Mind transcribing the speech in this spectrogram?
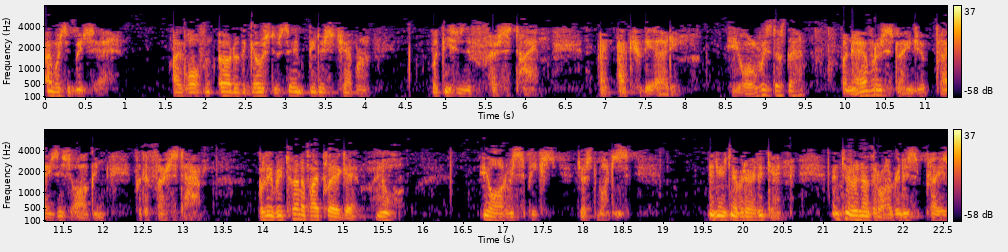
I must admit, sir, I've often heard of the ghost of St. Peter's Chapel, but this is the first time I've actually heard him. He always does that? Whenever a stranger plays his organ for the first time. Will he return if I play again? No. He always speaks just once. Then he's never heard again until another organist plays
